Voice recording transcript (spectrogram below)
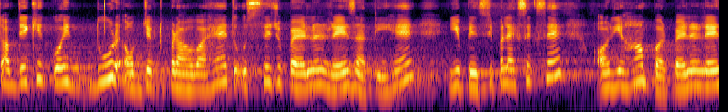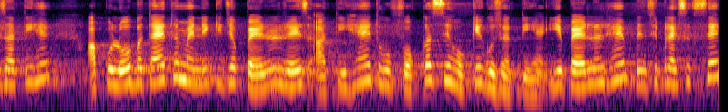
तो आप देखिए, कोई दूर ऑब्जेक्ट पड़ा हुआ है तो उससे जो पैरेलल रेज आती हैं, ये प्रिंसिपल एक्सिस है और यहाँ पर पैरेलल रेज आती हैं आपको लो बताया था मैंने कि जब पैरल रेज आती हैं तो वो फोकस से होके गुजरती हैं। ये पैरल है प्रिंसिपल एक्सिस से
